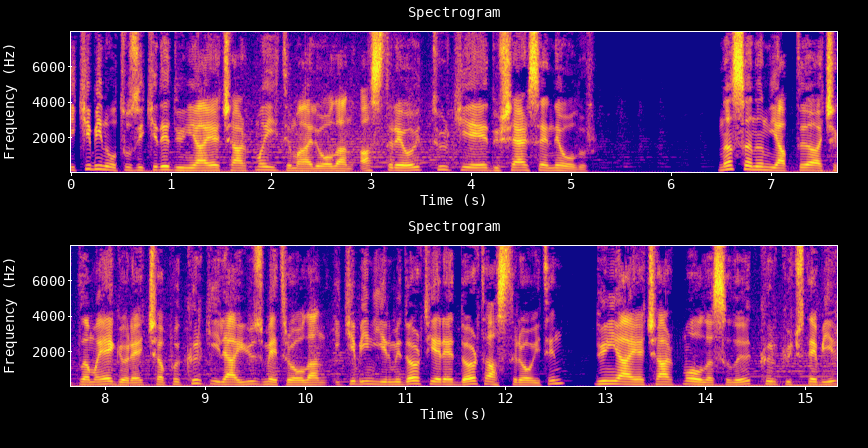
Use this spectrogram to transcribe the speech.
2032'de dünyaya çarpma ihtimali olan asteroid Türkiye'ye düşerse ne olur? NASA'nın yaptığı açıklamaya göre çapı 40 ila 100 metre olan 2024 yere 4 asteroidin, dünyaya çarpma olasılığı 43'te 1,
